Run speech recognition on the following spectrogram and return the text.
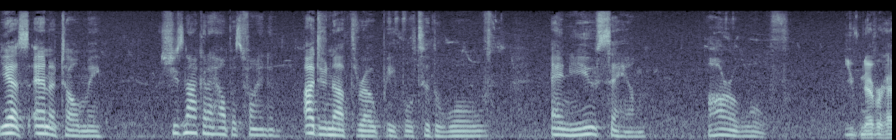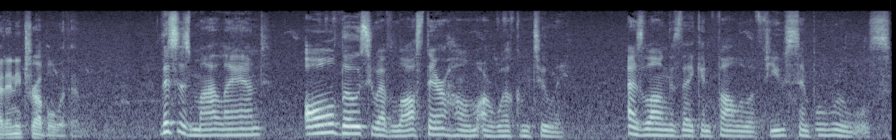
Yes, Anna told me. She's not gonna help us find him. I do not throw people to the wolves. And you, Sam, are a wolf. You've never had any trouble with him. This is my land. All those who have lost their home are welcome to it. As long as they can follow a few simple rules.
